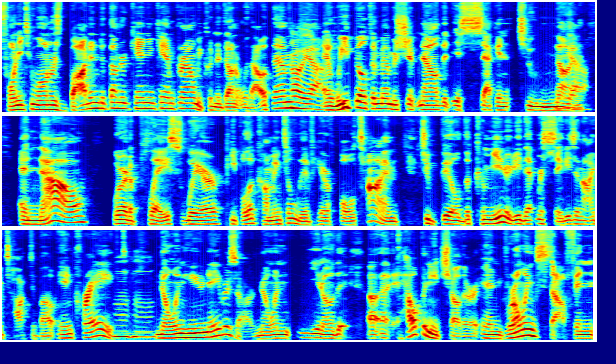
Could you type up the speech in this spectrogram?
22 owners bought into thunder canyon campground we couldn't have done it without them oh yeah. and we built a membership now that is second to none Yeah. and now we're at a place where people are coming to live here full time to build the community that Mercedes and I talked about and craved. Mhm. Knowing who your neighbors are, knowing you know the, uh, helping each other and growing stuff and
